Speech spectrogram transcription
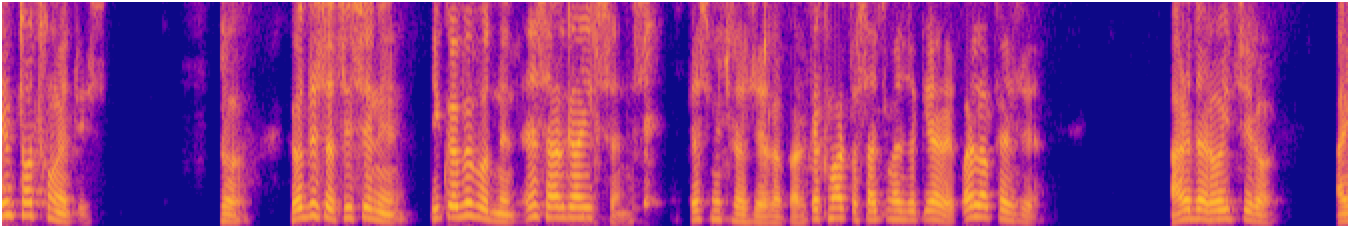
იმ 14-ის. რო როდესაც ისინი იკვებებოდნენ, ეს არ გაიხსენეს. ეს მიჩრაზია ლაპარაკი. ეგ მარტო საჭმეზე კი არის, ყველაფერზეა. არა და როიცი რომ აი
